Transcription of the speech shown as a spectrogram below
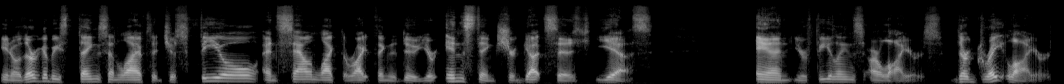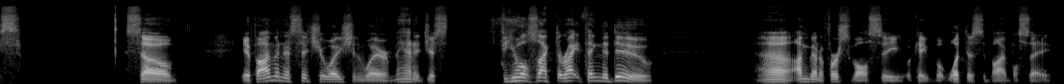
You know, there are going to be things in life that just feel and sound like the right thing to do. Your instincts, your gut says yes. And your feelings are liars. They're great liars. So if I'm in a situation where, man, it just feels like the right thing to do, uh, I'm going to first of all see, okay, but what does the Bible say?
